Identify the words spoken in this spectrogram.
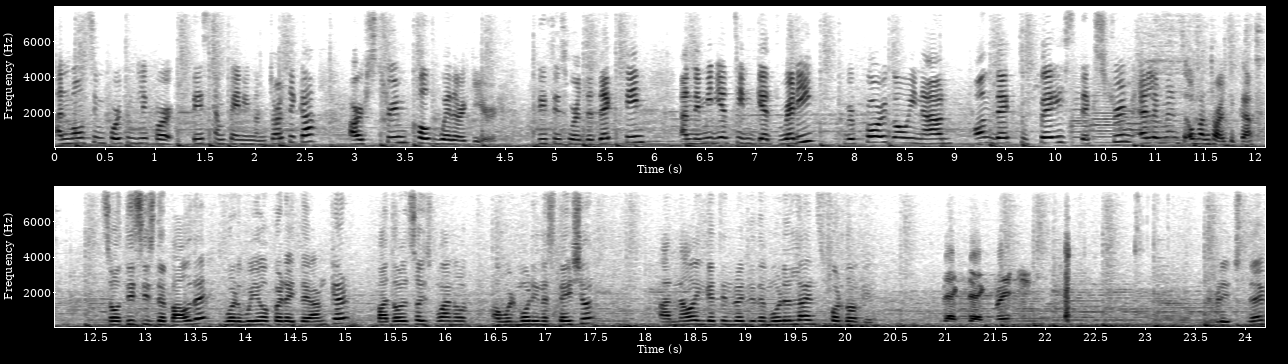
and most importantly for this campaign in Antarctica, our extreme cold weather gear. This is where the deck team and the media team get ready before going out on deck to face the extreme elements of Antarctica. So this is the bow deck where we operate the anchor, but also it's one of our mooring station. And now I'm getting ready the mooring lines for docking. Deck, deck, bridge. Bridge deck,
